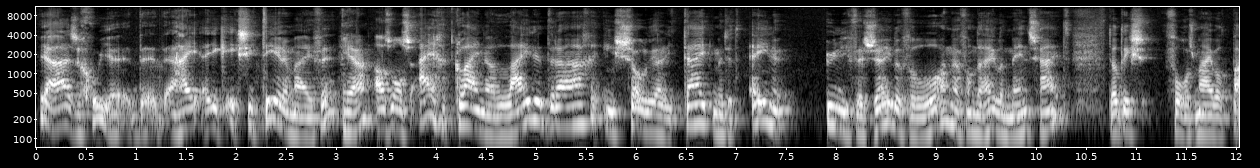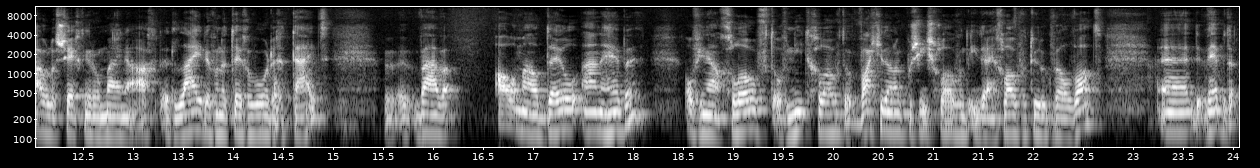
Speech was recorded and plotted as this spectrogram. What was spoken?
Ja, dat is een goeie. De- de- hij, ik, ik citeer hem even. Ja. Als we ons eigen kleine lijden dragen in solidariteit met het ene universele verlangen van de hele mensheid. Dat is volgens mij wat Paulus zegt in Romeinen 8, het lijden van de tegenwoordige tijd. Waar we allemaal deel aan hebben. Of je nou gelooft of niet gelooft, of wat je dan ook precies gelooft, want iedereen gelooft natuurlijk wel wat. Eh, we hebben er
